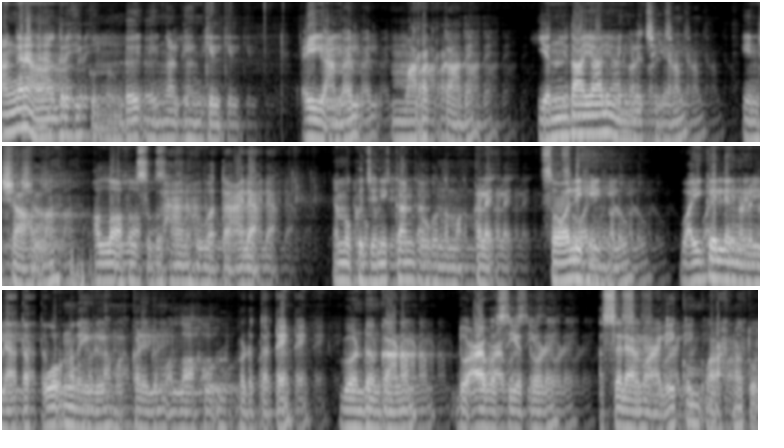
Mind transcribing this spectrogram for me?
അങ്ങനെ ആഗ്രഹിക്കുന്നുണ്ട് നിങ്ങൾ എങ്കിൽ. ഈ അമൽ മറക്കാതെ എന്തായാലും നിങ്ങൾ ചെയ്യണം. ഇൻഷാ അള്ളാഹു സുബ്ഹാനഹു വതആല നമുക്ക് ജനിക്കാൻ പോകുന്ന മക്കളെ സ്വാലിഹ്യങ്ങളും വൈകല്യങ്ങളില്ലാത്ത പൂർണതയുള്ള മക്കളിലും അള്ളാഹു ഉൾപ്പെടുത്തട്ടെ. വീണ്ടും കാണാം. ദുആ വസിയത്തോടെ. അസ്സലാമു വാത്തു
